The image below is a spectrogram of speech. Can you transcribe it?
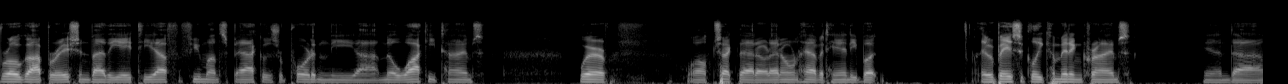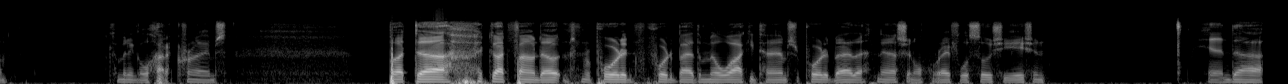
rogue operation by the ATF a few months back. It was reported in the uh, Milwaukee Times where, well, check that out. I don't have it handy, but they were basically committing crimes and uh, committing a lot of crimes. But uh, it got found out, reported, reported by the Milwaukee Times, reported by the National Rifle Association, and uh,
